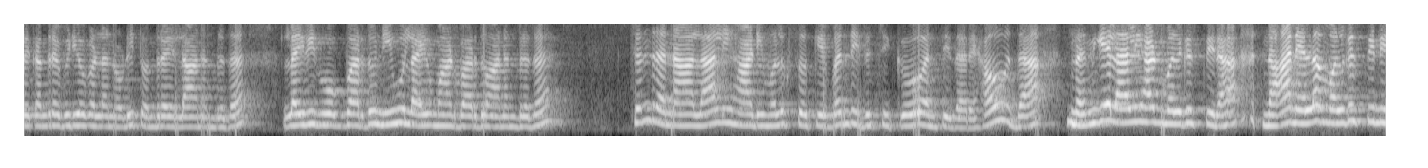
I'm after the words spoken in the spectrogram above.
ಬೇಕಂದರೆ ವಿಡಿಯೋಗಳನ್ನ ನೋಡಿ, ತೊಂದರೆ ಇಲ್ಲ ಆನಂದ್ ಬ್ರದರ್ ಲೈವಿಗೆ ಹೋಗಬಾರ್ದು, ನೀವು ಲೈವ್ ಮಾಡಬಾರ್ದು ಆನಂದ್ ಬ್ರದರ್ ಚಂದ್ರನ ಲಾಲಿ ಹಾಡಿ ಮಲಗಿಸೋಕೆ ಬಂದಿದ್ದು ಚಿಕ್ಕು ಅಂತಿದ್ದಾರೆ. ಹೌದಾ? ನನಗೆ ಲಾಲಿ ಹಾಡು ಮಲಗಿಸ್ತೀರಾ? ನಾನೆಲ್ಲ ಮಲಗಿಸ್ತೀನಿ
